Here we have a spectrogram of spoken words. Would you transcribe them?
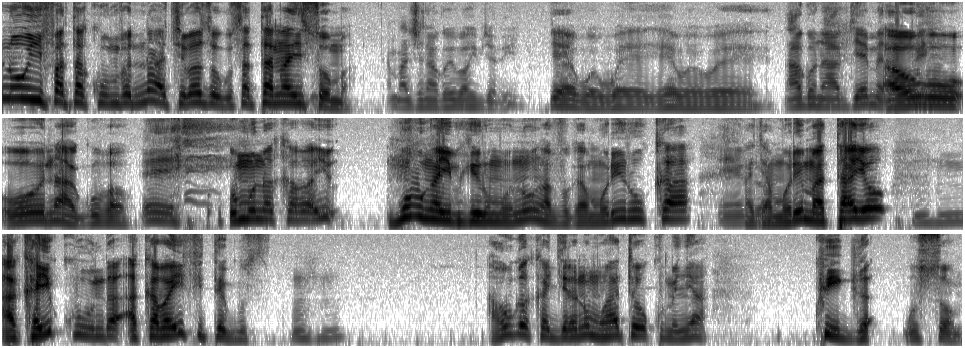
n'uwifata kumva nta kibazo gusa atanayisoma. Amaji ntabwo bibaho ibyo bintu. Yewe we yewe we ntabwo nabyemera ahubwo wowe ntabwo ubaho Eh, umuntu akaba nk'ubu nkayibwira umuntu nkavuga muri yego. nkajya muri matayo Mhm, akayikunda akaba ayifite gusa. Mhm. ahubwo akagira n'umuhate wo kumenya kwiga gusoma.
